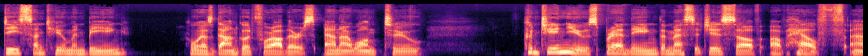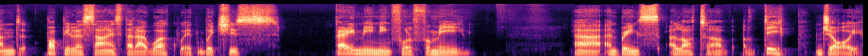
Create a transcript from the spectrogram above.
decent human being who has done good for others. And I want to continue spreading the messages of, of health and popular science that I work with, which is very meaningful for me uh, and brings a lot of, of deep joy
